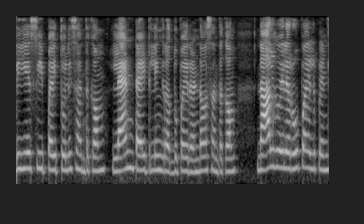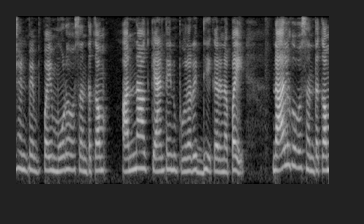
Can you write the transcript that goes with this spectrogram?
డిఎస్సిపై తొలి సంతకం ల్యాండ్ టైటిలింగ్ రద్దుపై రెండవ సంతకం నాలుగు వేల రూపాయల పెన్షన్ పెంపుపై మూడవ సంతకం అన్నా క్యాంటీన్ పునరుద్ధీకరణపై నాలుగవ సంతకం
